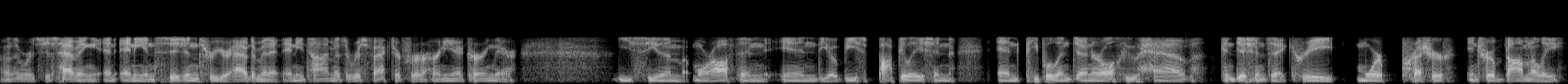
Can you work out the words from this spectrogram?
In other words, just having an, any incision through your abdomen at any time is a risk factor for a hernia occurring there. You see them more often in the obese population and people in general who have conditions that create more pressure intra-abdominally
